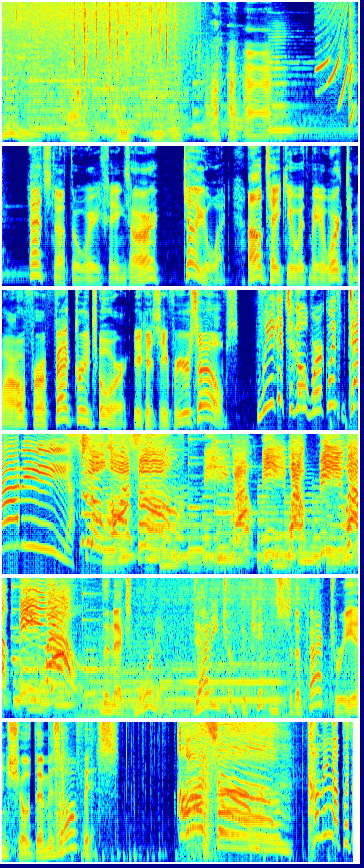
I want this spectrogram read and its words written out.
That's not the way things are. Tell you what, I'll take you with me to work tomorrow for a factory tour. You can see for yourselves. We get to go work with Daddy! So awesome! Me wow, me wow, me wow, me wow! The next morning, Daddy took the kittens to the factory and showed them his office. Awesome! Coming up with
